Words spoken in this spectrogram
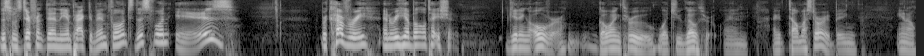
This one's different than the impact of influence. This one is recovery and rehabilitation, getting over, going through what you go through. And I tell my story being, you know,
